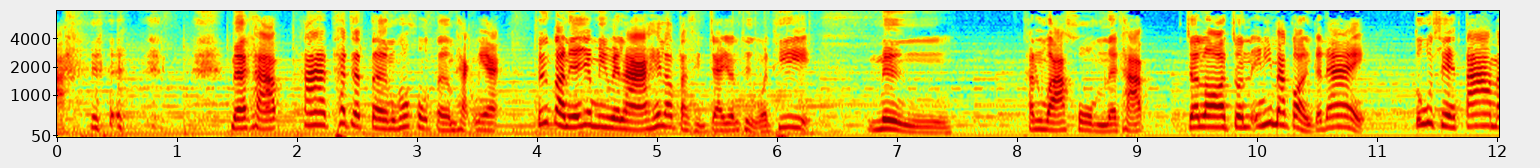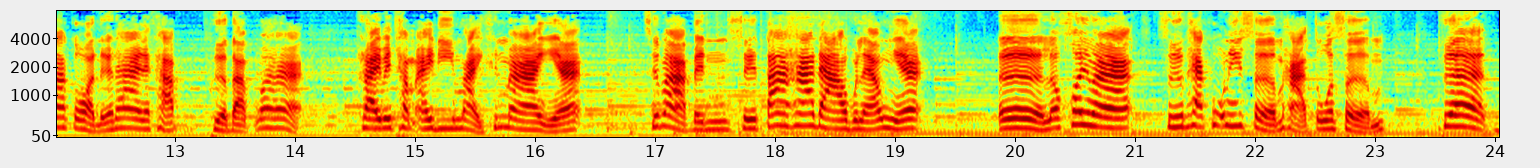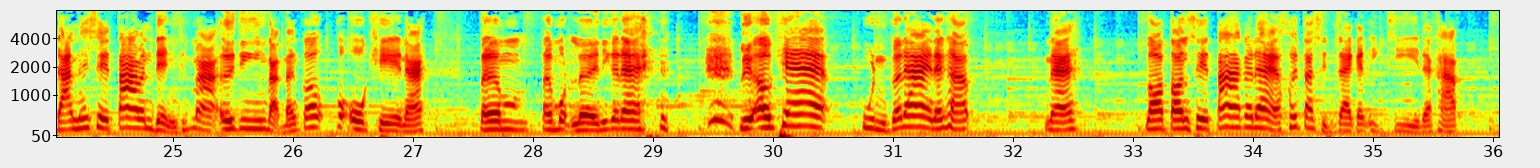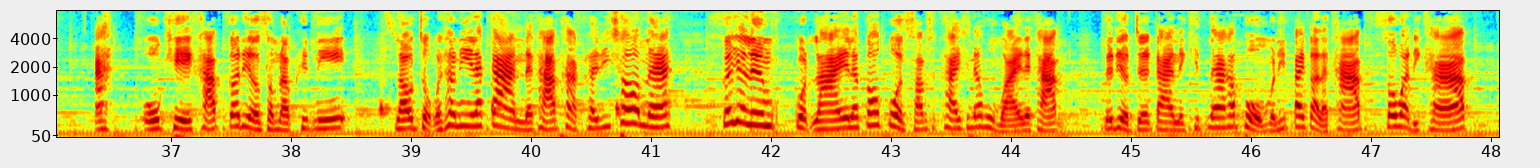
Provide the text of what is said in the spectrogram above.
นะครับ ถ้าถ้าจะเติมเขาคงเติมแพ็คเนี้ย ซึ่งตอนนี้ยังมีเวลาให้เราตัดสินใจจนถึงวันที่1ธันวาคมนะครับ จะรอจนไอ้นี่มาก่อนก็ได้ ตู้เซต้ามาก่อนก็ได้นะครับ เผื่อแบบว่าใครไปทำ ID ใหม่ขึ้นมาอย่างเงี้ยใช่ป่ะเป็นเซต้า5ดาวไปแล้วอย่างเงี้ยเออแล้วค่อยมาซื้อแพ็คพวกนี้เสริมหาตัวเสริม เพื่อดันให้เซต้ามันเด่นขึ้นมาเออจริงๆแบบนั้นก็ก็โอเคนะ เติมเติมหมดเลยนี่ก็ได้ หรือเอาแค่หุ่นก็ได้นะครับนะรอตอนเซต้าก็ได้ค่อยตัดสินใจกันอีกทีนะครับ โอเคครับ ก็เดี๋ยวสำหรับคลิปนี้ เราจบไว้เท่านี้ละกันนะครับ หากใครที่ชอบนะ ก็อย่าลืมกดไลค์แล้วก็กด Subscribe ช่องผมไว้นะครับ แล้วเดี๋ยวเจอกันในคลิปหน้าครับผม วันนี้ไปก่อนแล้วครับ สวัสดีครับ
